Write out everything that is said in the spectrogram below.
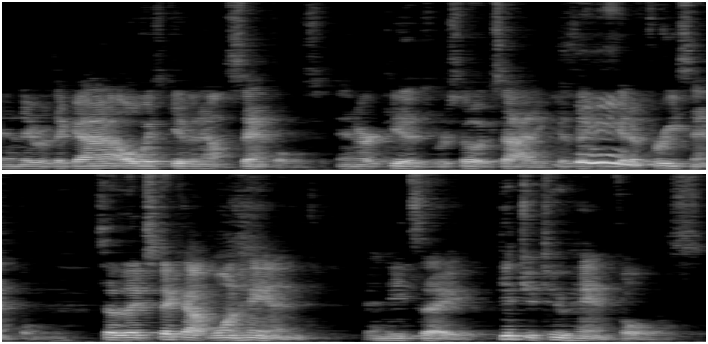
and there was a guy always giving out samples, and our kids were so excited because they could get a free sample. So they'd stick out one hand, and he'd say, "Get you two handfuls,"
